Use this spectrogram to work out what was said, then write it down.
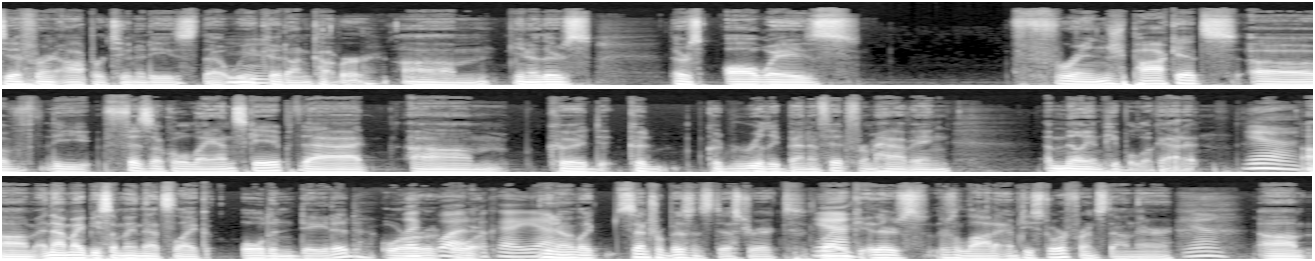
different opportunities that we Mhm. could uncover. Um, you know, there's there's always fringe pockets of the physical landscape that um, could could could really benefit from having a million people look at it. Yeah. Um, and that might be something that's like old and dated, or like what? or- okay. Yeah. you know, like Central Business District. Yeah. Like there's there's a lot of empty storefronts down there. yeah. Um,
